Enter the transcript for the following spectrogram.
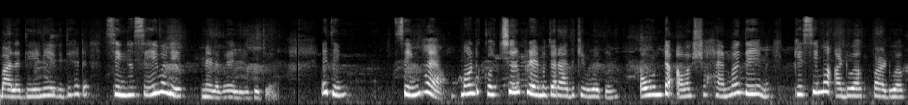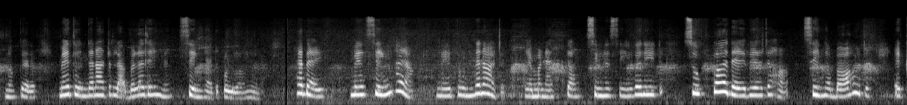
බාලදියණිය විදිහට සිංහ සීවලියත් මෙලව එළිය දුටුවා. ඉතින් සිංහයා මොන්ට කොච්චර ප්‍රේම කරාද කිව්වතින් ඔවුන්ට අවශ්‍ය හැම දෙයක්ම කිසිම අඩුවක් පාඩුවක් නොකර මේ තුන්දෙනාට ලබලා දෙන්න සිංහට පුළුවන් වුණා. හැබැයි මේ සිංහයා මේ තුන්දෙනාට යම නැත්තම් සිංහ සීවලීට සුප්පා දේවියට හා සිංහ බාහුට එක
